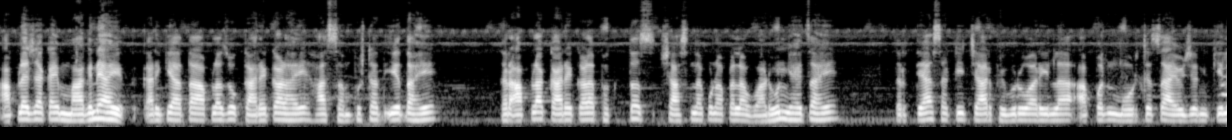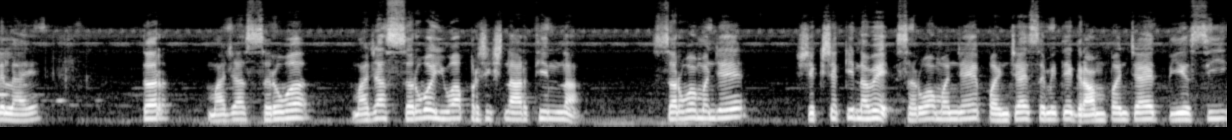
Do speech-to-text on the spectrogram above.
आपल्या ज्या काही मागण्या आहेत कारण की आता आपला जो कार्यकाळ आहे हा संपुष्टात येत आहे तर आपला कार्यकाळ फक्त शासनाकडून आपल्याला वाढवून घ्यायचा आहे. तर त्यासाठी चार फेब्रुवारीला आपण मोर्चाचं आयोजन केलेलं आहे. तर माझ्या सर्व माझ्या सर्व युवा प्रशिक्षणार्थींना सर्व म्हणजे शिक्षकी नव्हे सर्व म्हणजे पंचायत समिती ग्रामपंचायत पी एस सी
